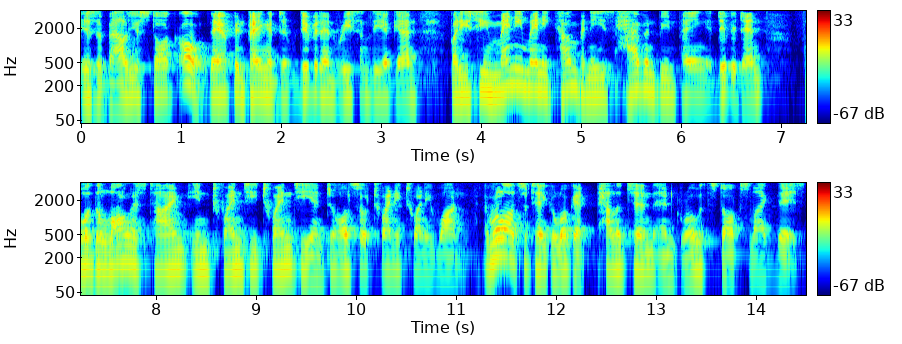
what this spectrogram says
is a value stock? Oh, they have been paying a dividend recently again. But you see, many, many companies haven't been paying a dividend for the longest time in 2020 and also 2021. And we'll also take a look at Peloton and growth stocks like this.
